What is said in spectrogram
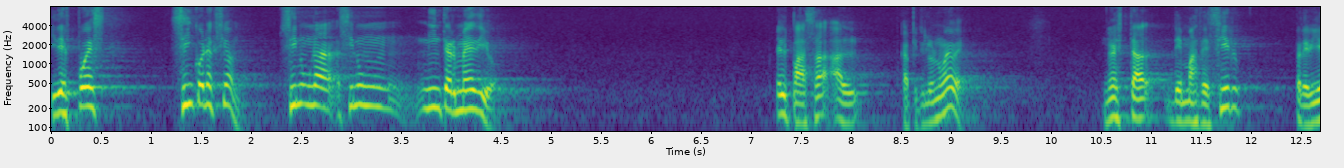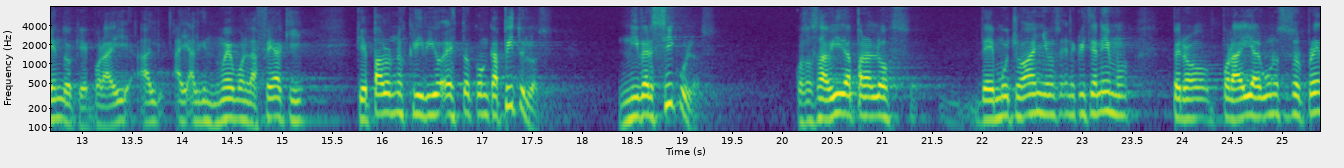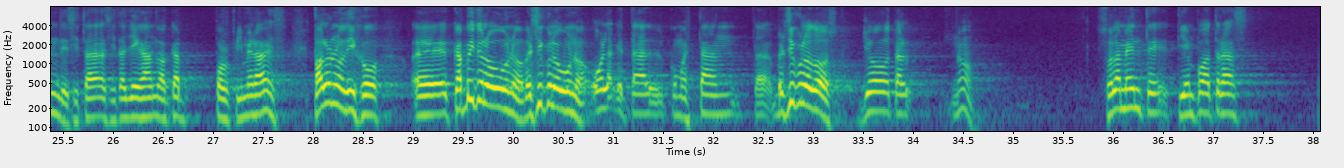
Y después, sin conexión, sin, una, sin un intermedio, Él pasa al capítulo 9. No está de más decir, previendo que por ahí hay alguien nuevo en la fe aquí, que Pablo no escribió esto con capítulos, ni versículos, cosa sabida para los de muchos años en el cristianismo, pero por ahí alguno se sorprende si está, si está llegando acá por primera vez. Pablo no dijo, eh, capítulo 1, versículo 1, hola, ¿qué tal? ¿Cómo están? Versículo 2, yo tal. No. Solamente tiempo atrás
